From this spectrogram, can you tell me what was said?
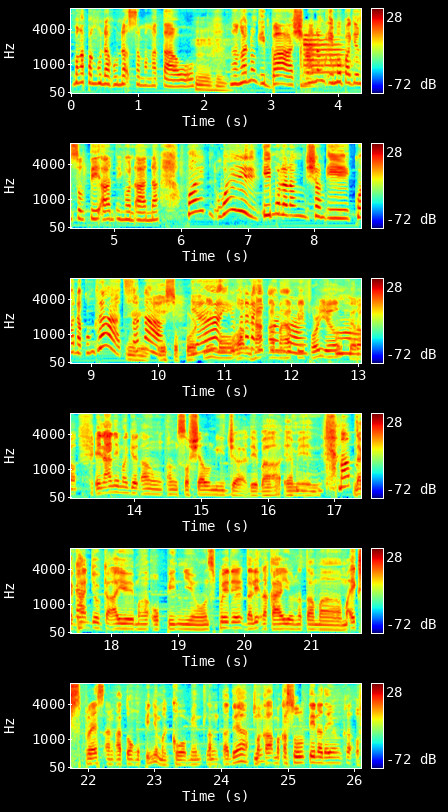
mga panghunahuna sa mga tao Mhm. nga nganong i-bash nganong imo pag yung sultian ingon ana why why imo na lang siyang i na congrats sana Mm, i-support Yeah, nimo. I'm, na ha- I'm happy ba? for you. Mm. Pero inani man gyud ang ang social media, di ba? I mean, po daghan kaayo mga opinions. Pwede dali ra kayo na ta ma- ang atong opinion, mag-comment lang ta diha. Maka makasulti na dayon ka. Oh,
